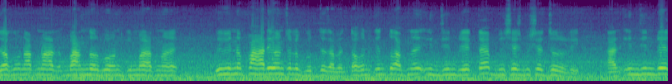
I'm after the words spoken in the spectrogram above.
যখন আপনার বান্দরবন কিংবা আপনার বিভিন্ন পাহাড়ি অঞ্চলে ঘুরতে যাবেন, তখন কিন্তু আপনার ইঞ্জিন ব্রেকটা বিশেষ বিশেষ জরুরি। আর ইঞ্জিন ব্রেক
